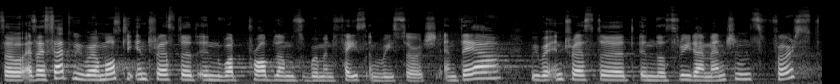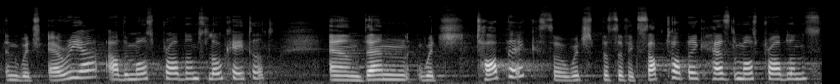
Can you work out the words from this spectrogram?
So as I said, we were mostly interested in what problems women face in research. And there we were interested in the three dimensions. First, in which area are the most problems located? And then which topic, so which specific subtopic has the most problems?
